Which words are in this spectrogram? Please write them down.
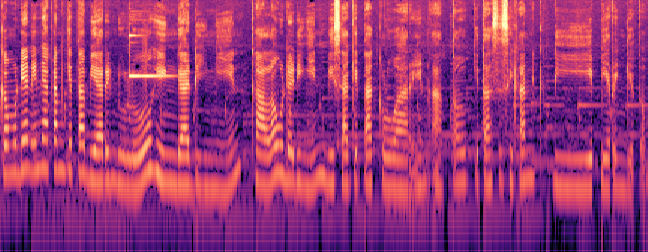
Kemudian ini akan kita biarin dulu hingga dingin. Kalau udah dingin, bisa kita keluarin atau kita sisihkan di piring gitu.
